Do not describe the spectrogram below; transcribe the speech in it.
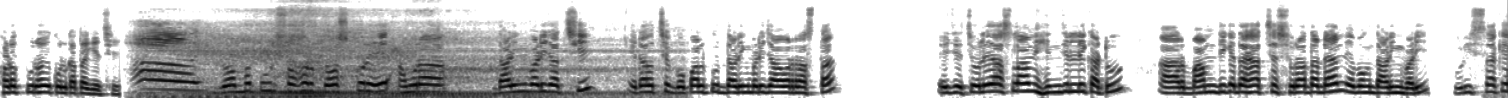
খড়গপুর হয়ে কলকাতা গেছে। ব্রহ্মপুর শহর ক্রস করে আমরা দারিংবাড়ি যাচ্ছি। এটা হচ্ছে গোপালপুর দারিংবাড়ি যাওয়ার রাস্তা। এই যে চলে আসলাম হিঞ্জিল্লি কাটু আর বাম দিকে দেখাচ্ছে সুরাদা ড্যাম এবং দারিংবাড়ি। উড়িষ্যাকে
